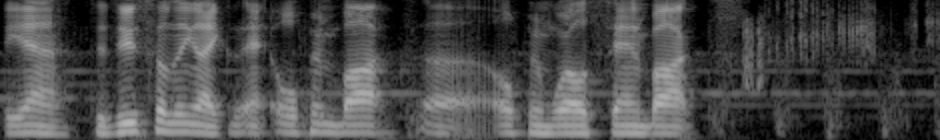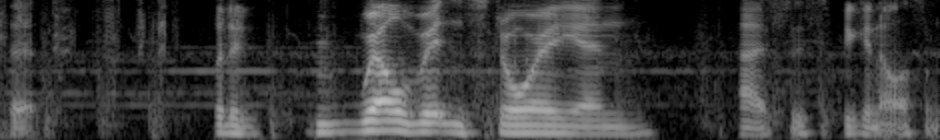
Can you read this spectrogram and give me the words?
But yeah, to do something like an open box, uh, open world sandbox, that with a well-written story and uh, it's just freaking awesome.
